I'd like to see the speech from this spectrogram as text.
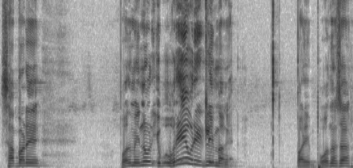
சாப்பாடு போதும். இன்னொரு ஒரே ஒரு இட்லிம்பாங்க. பாரு போதும் சார்.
